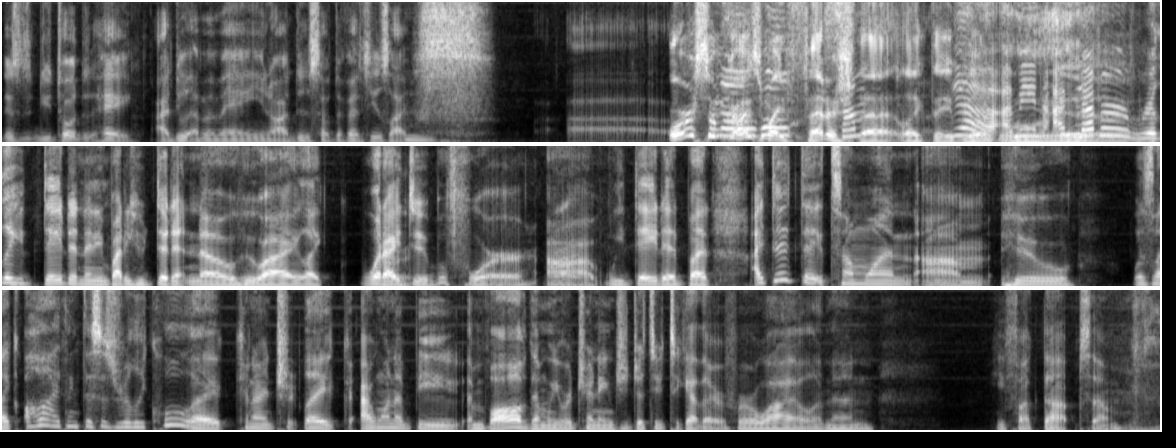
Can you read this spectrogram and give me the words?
this, you told, hey, I do MMA, you know, I do self defense. He's like, uh, or some No, guys well, might fetish some- that. Like they'd be yeah, like, I mean, "Ooh, I've yeah." never really dated anybody who didn't know who I like what I Right. do before uh, Right. we dated. But I did date someone um, who was like, "Oh, I think this is really cool. Like, can I tr- like I want to be involved?" And we were training jujitsu together for a while, and then he fucked up. So,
